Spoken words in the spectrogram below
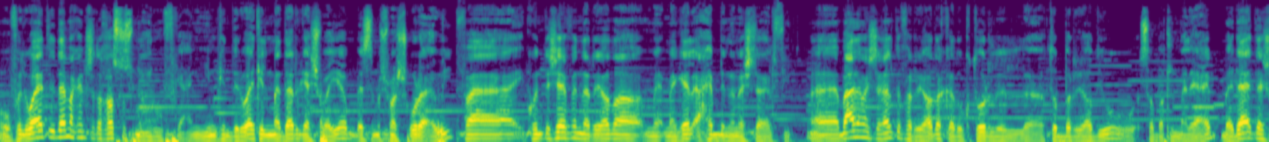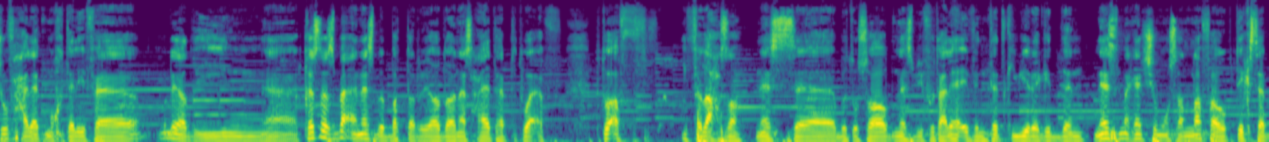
وفي الوقت ده ما كانش تخصص معروف يعني يمكن دلوقتي كلمة دارجة شوية بس مش مشهورة قوي. فكنت شايف إن الرياضة مجال أحب إن أنا أشتغل فيه. آه بعد ما اشتغلت في الرياضة كدكتور للطب الرياضي وإصابات الملاعب بدأت أشوف حالات مختلفة رياضيين آه قصص بقى ناس بتبطل رياضة ناس حياتها بتتوقف بتوقف في لحظة ناس آه، بتصاب ناس بيفوت عليها إيفنتات كبيرة جدا ناس ما كانتش مصنفة وبتكسب.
